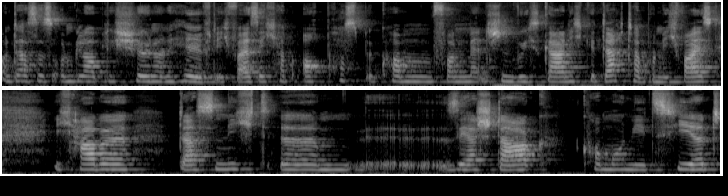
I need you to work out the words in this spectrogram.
und das ist unglaublich schön und hilft. Ich weiß, ich habe auch Post bekommen von Menschen, wo ich es gar nicht gedacht habe. Und ich weiß, ich habe das nicht ähm, sehr stark kommuniziert.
